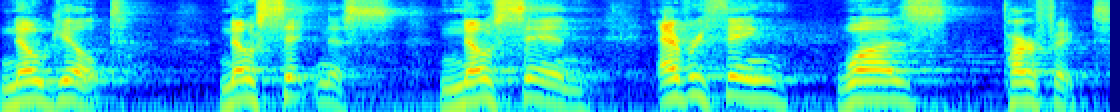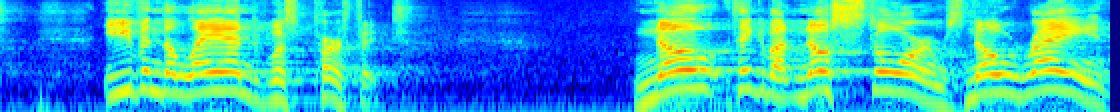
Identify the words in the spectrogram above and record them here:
no guilt, no sickness, no sin. Everything was perfect. Even the land was perfect. No, think about it, no storms, no rain,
